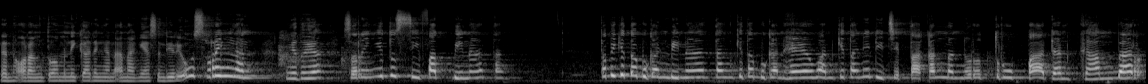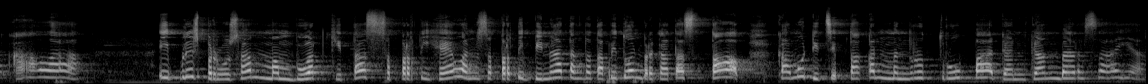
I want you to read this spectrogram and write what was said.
dan orang tua menikah dengan anaknya sendiri. Oh sering kan gitu ya. Sering itu sifat binatang. Tapi kita bukan binatang, kita bukan hewan. Kita ini diciptakan menurut rupa dan gambar Allah. Iblis berusaha membuat kita seperti hewan, seperti binatang. Tetapi Tuhan berkata, stop. Kamu diciptakan menurut rupa dan gambar saya.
